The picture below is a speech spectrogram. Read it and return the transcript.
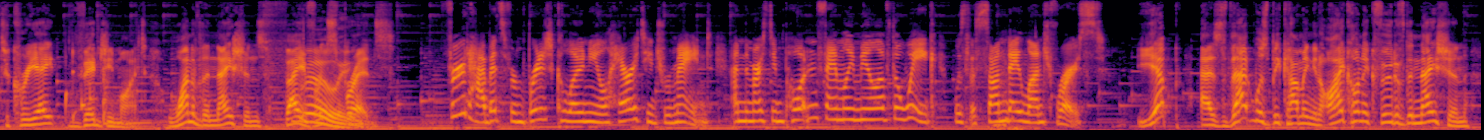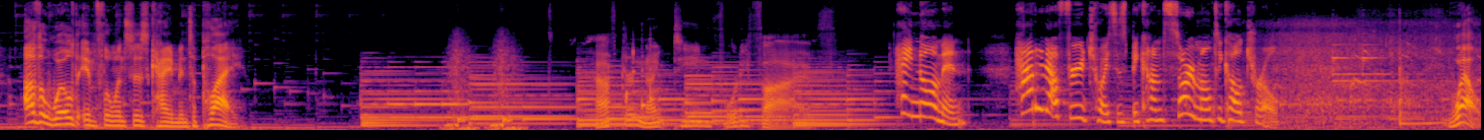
to create Vegemite, one of the nation's favourite Really? spreads. Food habits from British colonial heritage remained, and the most important family meal of the week was the Sunday lunch roast. Yep, as that was becoming an iconic food of the nation, other world influences came into play. After 1945. Hey Norman, how did our food choices become so multicultural? Well,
